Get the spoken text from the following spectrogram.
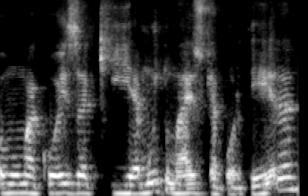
como uma coisa que é muito mais do que a porteira,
